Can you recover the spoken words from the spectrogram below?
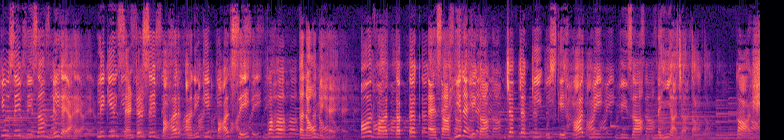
कि उसे वीज़ा मिल गया है। लेकिन सेंटर से बाहर आने के बाद से वह तनाव में है। और वह तब तक ऐसा ही रहेगा जब तक कि उसके हाथ में वीज़ा नहीं आ जाता। काश।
